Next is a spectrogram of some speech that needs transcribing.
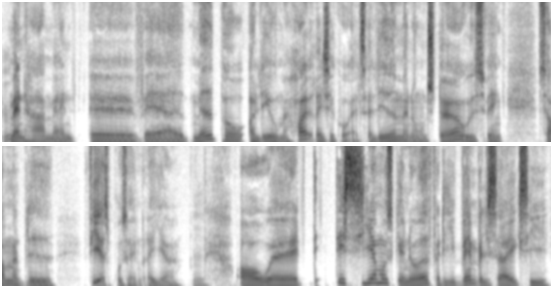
Mm. Men har man øh, været med på at leve med høj risiko, altså levet med nogle større udsving, så er man blevet 80 procent rigere. Mm. Og øh, det, det siger måske noget, fordi hvem vil så ikke sige,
